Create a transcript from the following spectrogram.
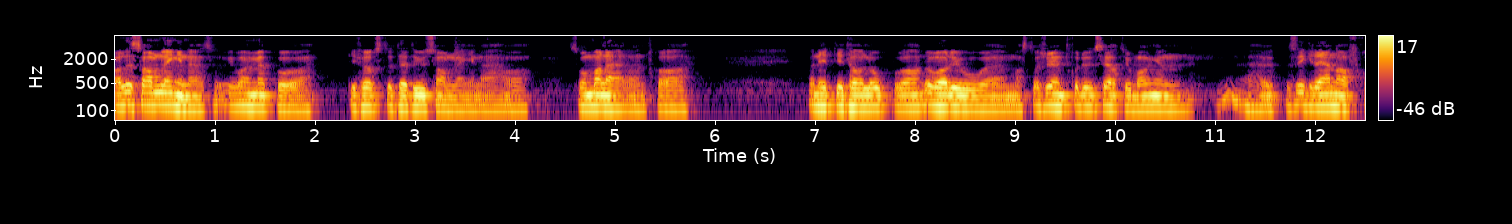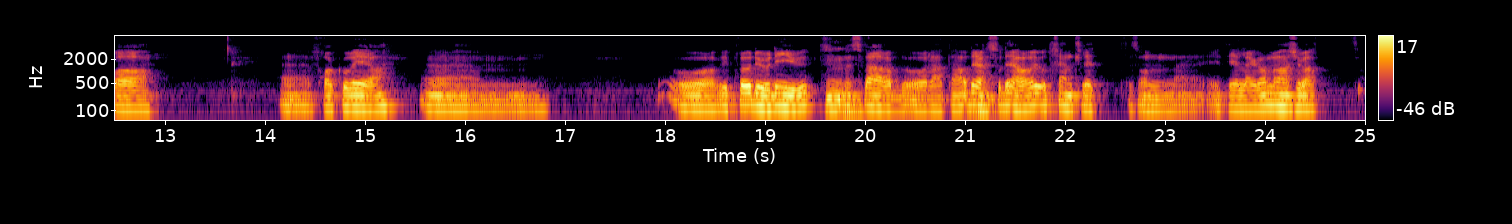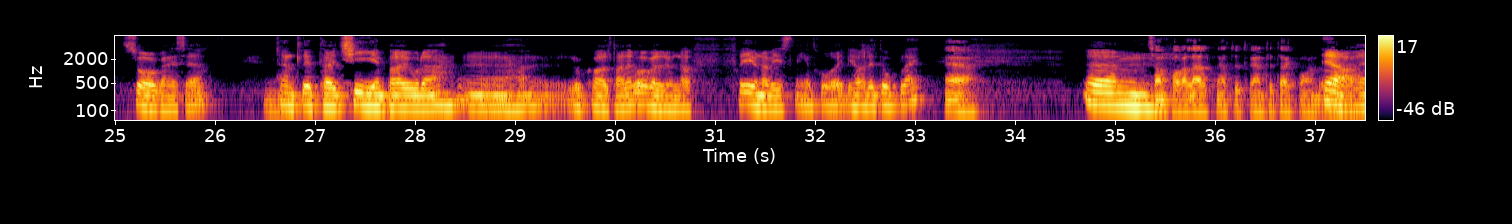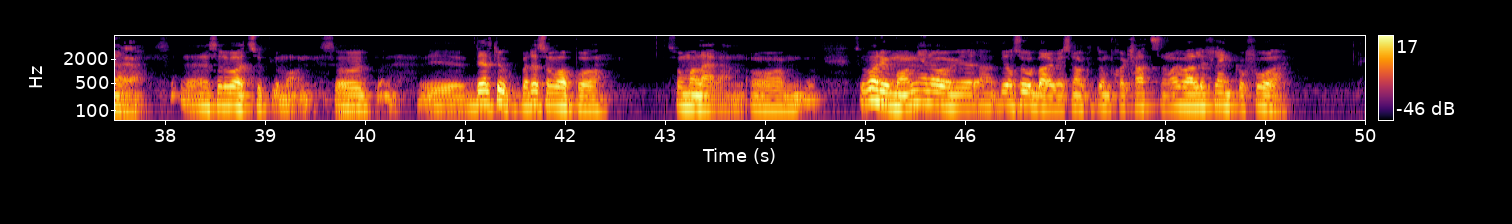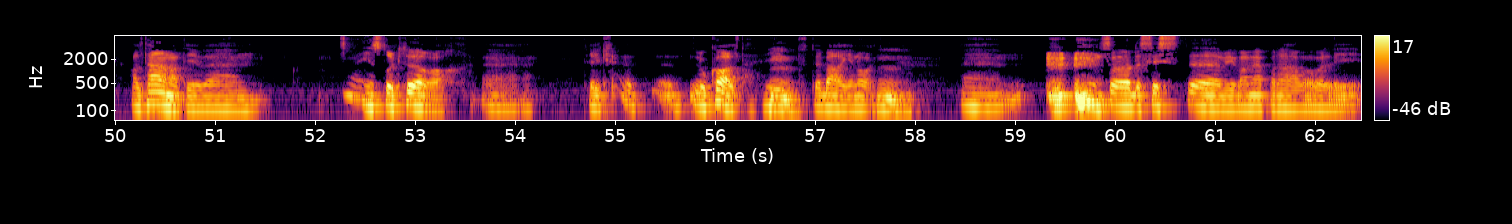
alle samlingene Vi var jo med på de første TTU-samlingene og sommerleiren fra, fra 90-tallet oppover. Da var det jo eh, Mastersjø introduserte jo mange si, grener fra fra Korea. Og vi prøvde jo de ut Mm. med sverd og dette. her, så det har jeg jo trent litt sånn i tillegg, men det har ikke vært så organisert. Trent litt tai chi en periode eh, lokalt her. Det var vel under friundervisning, tror jeg de hadde et opplegg. Ja. Um, Sånn parallelt med at du trente taekwondo? ja, ja. ja. Så det var et supplement. Så vi delte jo på det som var på sommerleiren. Og så var det jo mange òg Bjørn Solberg vi snakket om fra kretsen, var jo veldig flink å få alternative eh, instruktører eh, til, eh, lokalt hit Mm. til Bergen òg. Mm. Så det siste vi var med på der, var vel i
